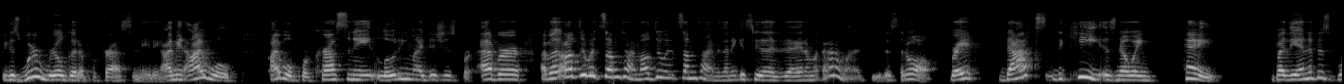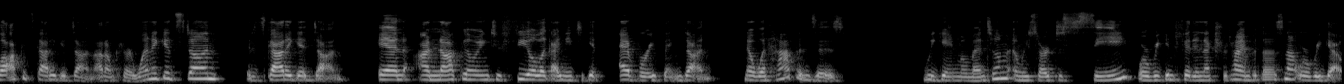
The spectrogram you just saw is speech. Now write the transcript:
because we're real good at procrastinating. I mean, I will, I will procrastinate loading my dishes forever. I'm like, I'll do it sometime. I'll do it sometime. And then it gets to the end of the day and I'm like, I don't want to do this at all. Right. That's the key is knowing, hey, by the end of this block, it's got to get done. I don't care when it gets done, it's got to get done. And I'm not going to feel like I need to get everything done. Now, what happens is we gain momentum and we start to see where we can fit in extra time, but that's not where we go.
